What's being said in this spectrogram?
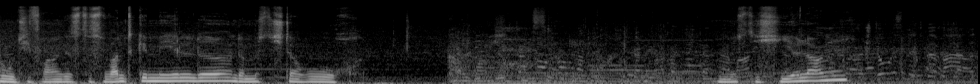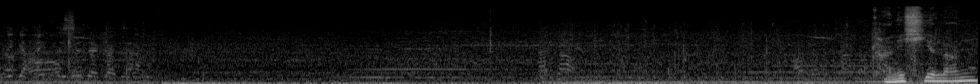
Gut, die Frage ist das Wandgemälde. Da müsste ich da hoch. Müsste ich hier lang. Kann ich hier lang?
